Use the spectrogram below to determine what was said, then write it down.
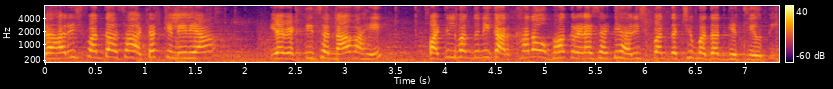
तर हरीश पंत असा अटक केलेल्या या व्यक्तीचं नाव आहे. पाटील बंधूंनी कारखाना उभा करण्यासाठी हरीश पंतची मदत घेतली होती.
